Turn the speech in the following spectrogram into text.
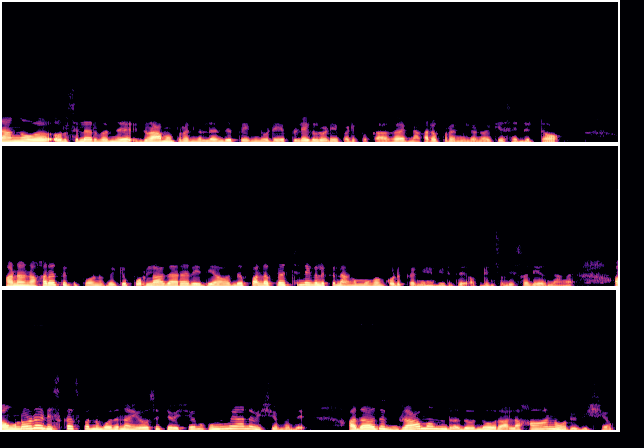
நாங்கள் ஒரு சிலர் வந்து கிராமப்புறங்கள்லேருந்து இப்போ எங்களுடைய பிள்ளைகளுடைய படிப்புக்காக நகரப்புறங்களை நோக்கி சென்றுட்டோம். ஆனால் நகரத்துக்கு போனதுக்கு பொருளாதார ரீதியாக வந்து பல பிரச்சனைகளுக்கு நாங்கள் முகம் கொடுக்க நேரிடுது அப்படின்னு சொல்லி சொல்லியிருந்தாங்க. அவங்களோட டிஸ்கஸ் பண்ணும்போது நான் யோசித்த விஷயம் உண்மையான விஷயம் அது. அதாவது கிராமம்ன்றது வந்து ஒரு அழகான ஒரு விஷயம்.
